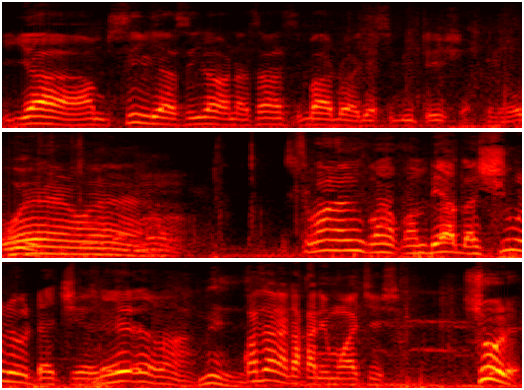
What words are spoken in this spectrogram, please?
yeah I'm serious ila wanasayansi bado hawajathibitisha Wewe. Siwana mimi nakwambiaga shule utachelewa. kwanza nataka nimwachishe Shule?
